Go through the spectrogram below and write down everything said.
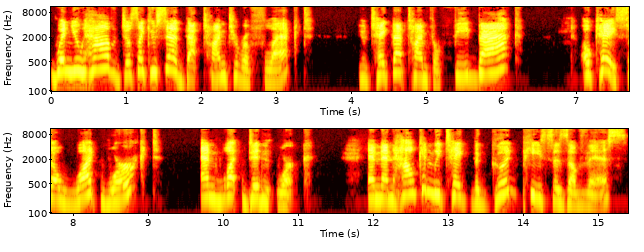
when you have just like you said that time to reflect you take that time for feedback okay so what worked and what didn't work. And then how can we take the good pieces of this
